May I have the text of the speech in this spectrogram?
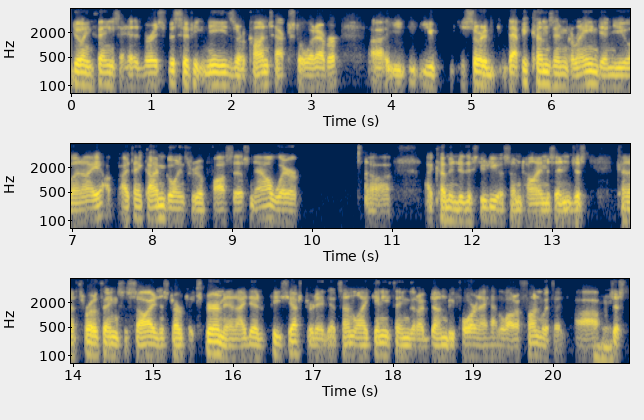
doing things that had very specific needs or context or whatever, uh, you, you, you sort of that becomes ingrained in you. And I I think I'm going through a process now where uh, I come into the studio sometimes and just kind of throw things aside and start to experiment. I did a piece yesterday that's unlike anything that I've done before, and I had a lot of fun with it. Uh, mm-hmm. Just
